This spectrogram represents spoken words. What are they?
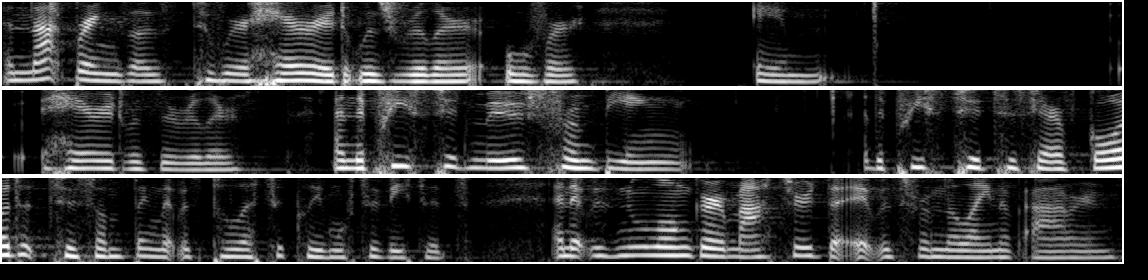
And that brings us to where Herod was ruler over um, Herod was the ruler. And the priesthood moved from being the priesthood to serve God to something that was politically motivated. And it was no longer mattered that it was from the line of Aaron.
